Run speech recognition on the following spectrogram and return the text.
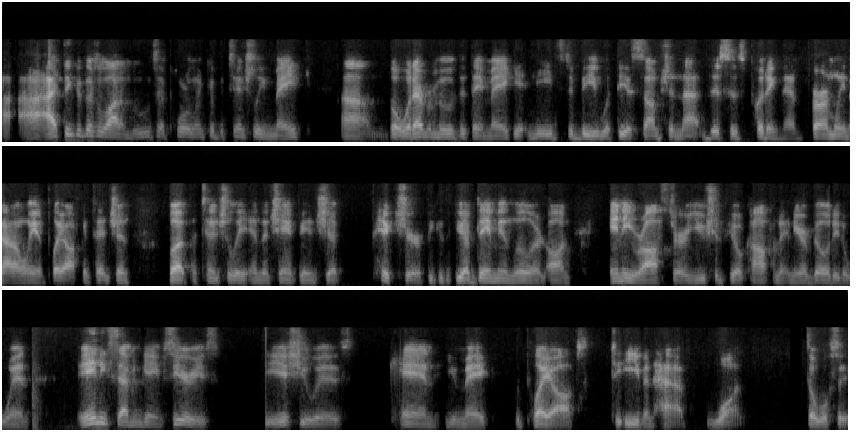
I, I, think that there's a lot of moves that Portland could potentially make. Um, but whatever move that they make, it needs to be with the assumption that this is putting them firmly not only in playoff contention, but potentially in the championship picture. Because if you have Damian Lillard on any roster, you should feel confident in your ability to win any seven game series. The issue is, can you make the playoffs to even have one? So we'll see.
